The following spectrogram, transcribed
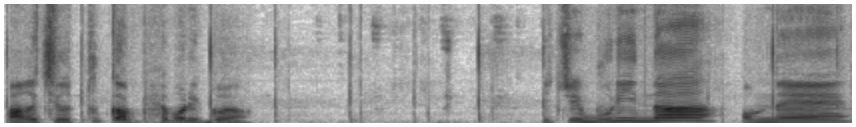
망치로 뚝갑 패버릴 거야. 이쪽에 문이 있나? 없네.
